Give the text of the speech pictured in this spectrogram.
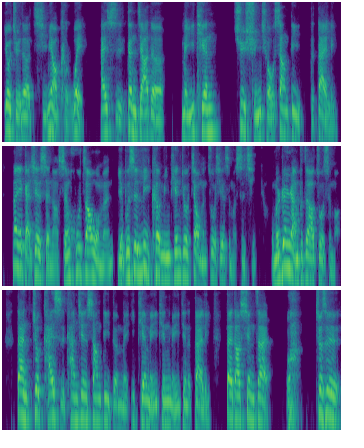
又觉得奇妙可畏，开始更加的每一天去寻求上帝的带领。那也感谢神哦，神呼召我们，也不是立刻明天就叫我们做些什么事情，我们仍然不知道做什么，但就开始看见上帝的每一天、每一天、每一天的带领，带到现在，我 就是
